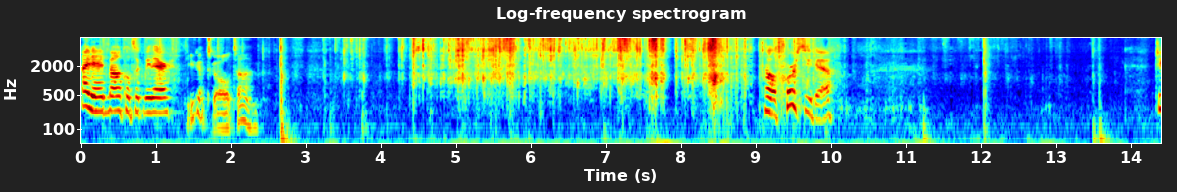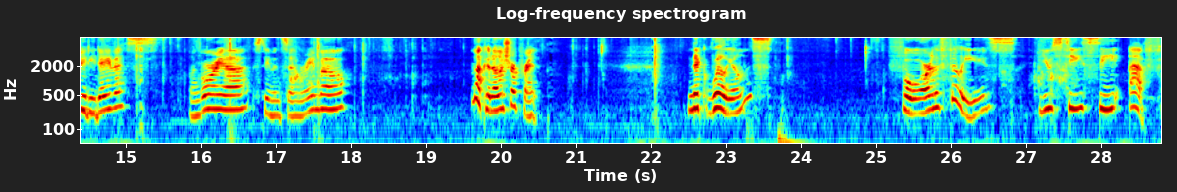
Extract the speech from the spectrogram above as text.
I did. My uncle took me there. You got to go all the time. Oh, of course you do. JD Davis, Longoria, Stevenson Rainbow. Look, another short print. Nick Williams for the Phillies, UCCF.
